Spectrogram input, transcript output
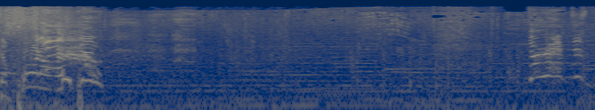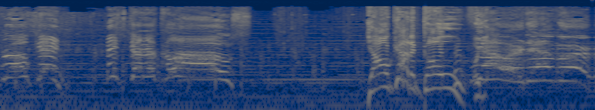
The portal open? The rift is broken. It's gonna close. Y'all gotta go. Now or never.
